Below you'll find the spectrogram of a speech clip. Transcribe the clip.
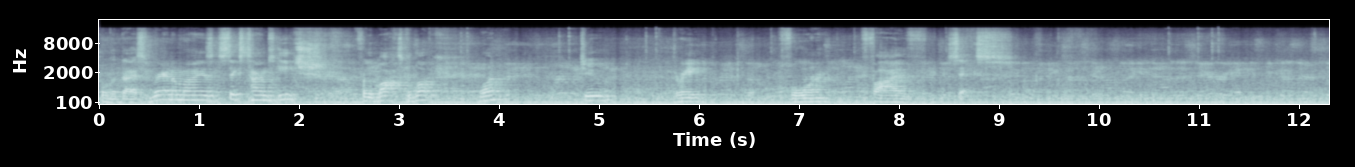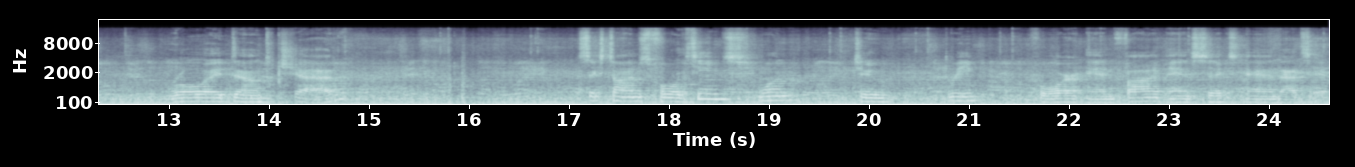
Roll the dice randomized six times each for the box. Good luck. One, two, three, four, five, six. Roy down to Chad. Six times for the teams. One, two, three, four, and five, and six, and that's it.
